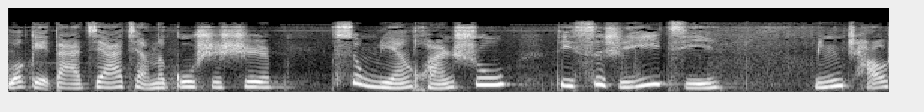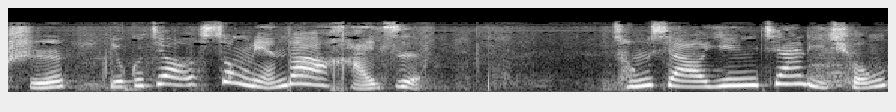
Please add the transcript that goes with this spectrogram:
我给大家讲的故事是《宋濂还书》第四十一集。明朝时有个叫宋濂的孩子，从小因家里穷，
